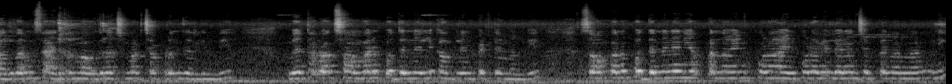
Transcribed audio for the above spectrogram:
ఆదివారం సాయంత్రం మా వదిలి వచ్చి మాకు చెప్పడం జరిగింది. మేము తర్వాత సోమవారం పొద్దున్న వెళ్ళి కంప్లైంట్ పెట్టామండి. సోమవారం పొద్దున్నే నేను చెప్పాను ఆయన కూడా ఆయన కూడా వెళ్ళానని చెప్పాను అన్నాను అని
